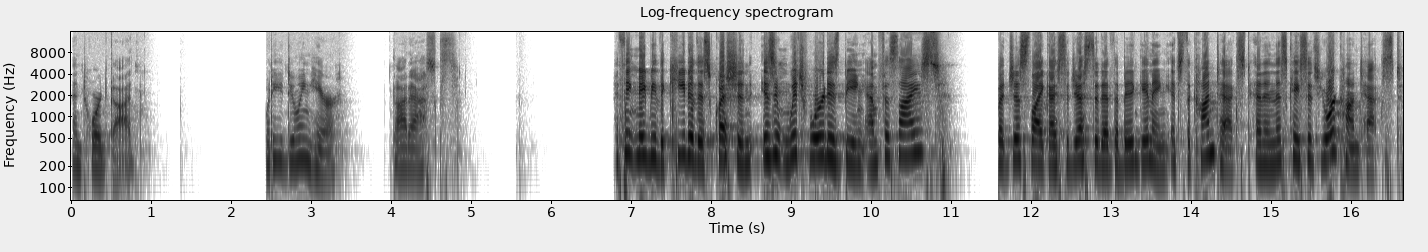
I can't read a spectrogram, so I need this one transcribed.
and toward God. What are you doing here? God asks. I think maybe the key to this question isn't which word is being emphasized, but just like I suggested at the beginning, it's the context. And in this case, it's your context.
